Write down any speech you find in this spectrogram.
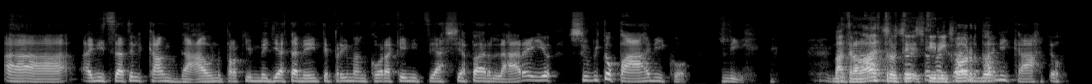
ha, ha, iniziato il countdown proprio immediatamente, prima ancora che iniziassi a parlare, io subito panico lì. Ma tra l'altro ti, ti ricordo... Panicato.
